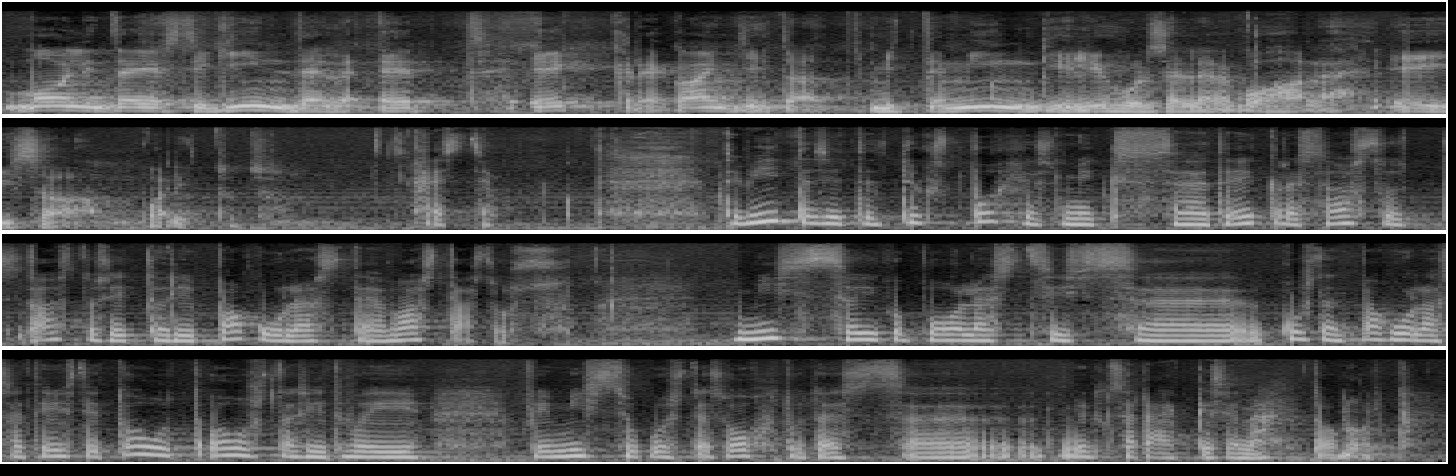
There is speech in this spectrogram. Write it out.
ma olin täiesti kindel, et EKRE kandidaat mitte mingil juhul sellele kohale ei saa valitud. hästi. Te viitasite, et üks põhjus, miks te EKRE-sse astud, astusite, oli pagulaste vastasus mis õigupoolest siis, äh, kus need pagulased Eestit ohustasid või, või missugustes ohtudes äh, me üldse rääkisime tookord no.?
